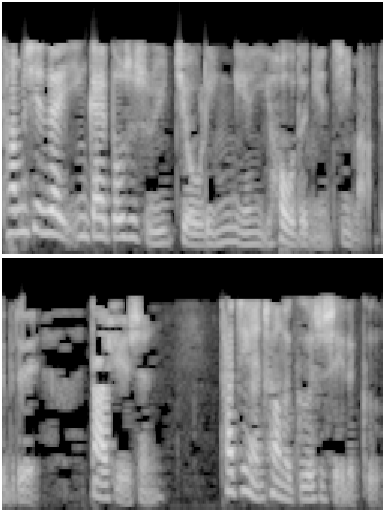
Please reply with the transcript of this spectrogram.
他们现在应该都是属于九零年以后的年纪嘛，对不对？大学生，他竟然唱的歌是谁的歌？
